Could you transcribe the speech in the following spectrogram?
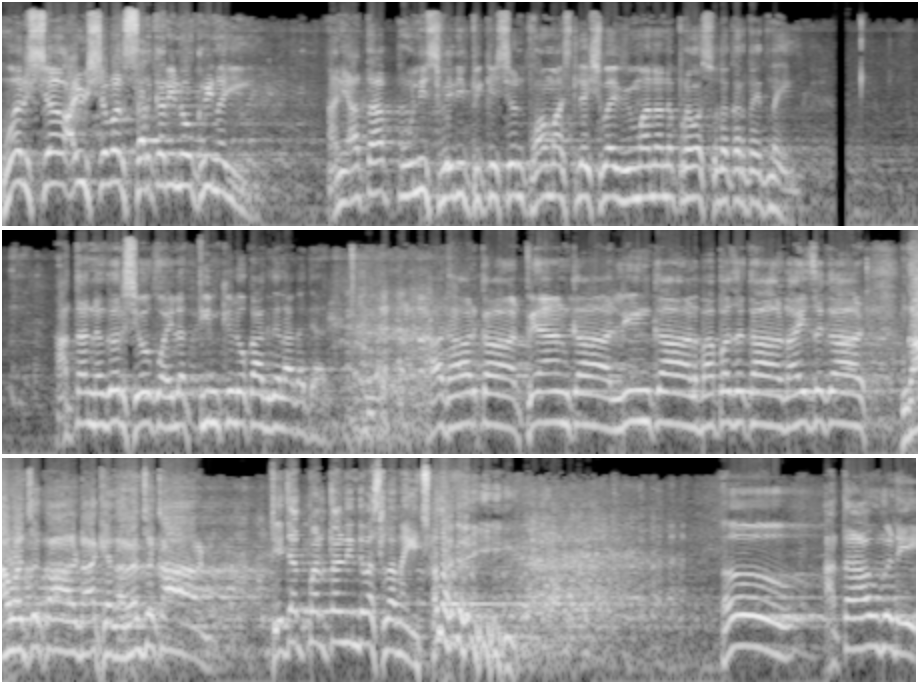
वर्ष आयुष्यभर सरकारी नोकरी नाही. आणि आता पोलीस व्हेरिफिकेशन फॉर्म असल्याशिवाय विमानानं प्रवास सुद्धा करता येत नाही. आता नगरसेवक व्हायला तीन किलो कागद लागत Aadhaar card PAN card link card बापाचं कार्ड आईचं कार्ड गावाचं कार्ड आख्या घराचं कार्ड. त्याच्यात पडताळणी बसला नाही. चला घरी. हो आता अवघड आहे.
